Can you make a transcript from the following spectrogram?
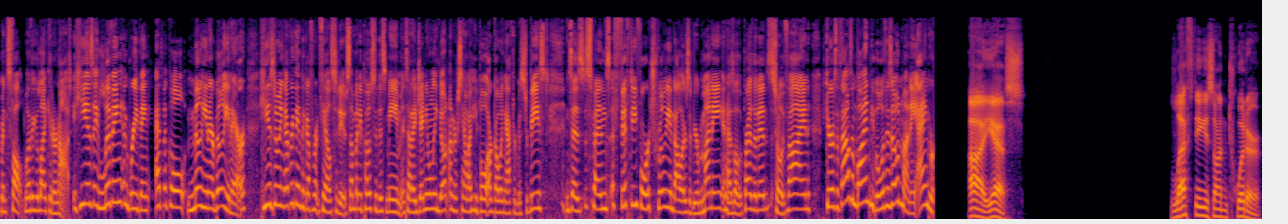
government's fault, whether you like it or not. He is a living and breathing ethical millionaire billionaire. He is doing everything the government fails to do. Somebody posted this meme and said, I genuinely don't understand why people are going after Mr. Beast and says spends $54 trillion of your money and has all the presidents, totally fine. Cures a thousand blind people with his own money, angry. Ah, yes. Lefties on Twitter,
